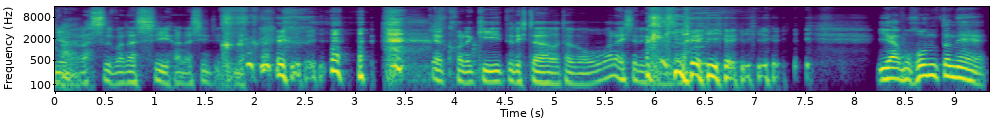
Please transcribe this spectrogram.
いや、は素晴らしい話ですね。いや、これ聞いてる人は多分大笑いしてるんじゃないかな。いやいやいやいや、もうほんとね、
